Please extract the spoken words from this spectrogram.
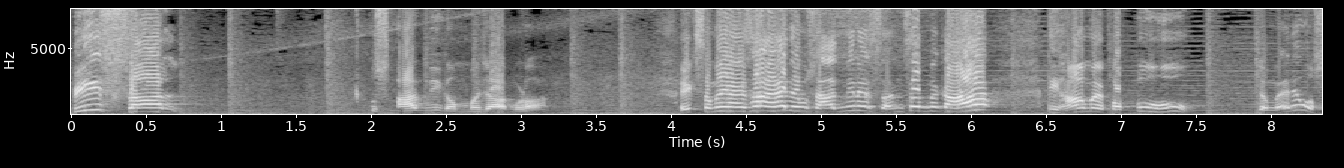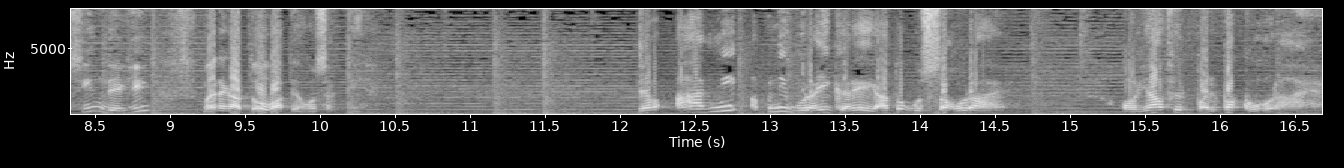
20 साल उस आदमी का मज़ाक उड़ा। एक समय ऐसा है जब उस आदमी ने संसद में कहा कि हाँ मैं पप्पू हूँ। जब मैंने वो सीन देखी, मैंने कहा, दो बातें हो सकती हैं। जब आदमी अपनी बुराई करे, या तो गुस्सा हो रहा है, और या फिर परिपक्व हो रहा है।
